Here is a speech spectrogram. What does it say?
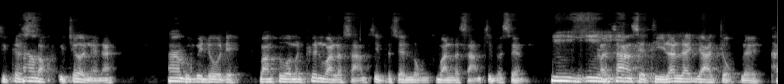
ซิงเกิลครับสต็อกฟิวเจอร์เนี่ยนะครับคุณไปดูดิบางตัวมันขึ้นวันละสามสิบเปอร์เซ็นลงวันละสามสิบเปอร์เซ็นต์อืมอืมมันสร้างเศรษฐีแล้วและยาจบเลย ใคร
